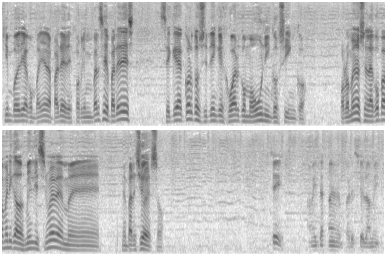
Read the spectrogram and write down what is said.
quién podría acompañar a Paredes, porque me parece que Paredes se queda corto si tiene que jugar como único 5. Por lo menos en la Copa América 2019 me, me pareció eso. Sí, a mí también me pareció lo mismo.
